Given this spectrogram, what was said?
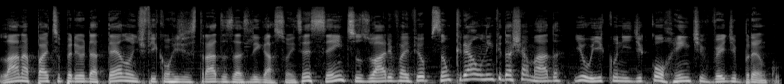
Lá na parte superior da tela, onde ficam registradas as ligações recentes, o usuário vai ver a opção Criar um link da chamada e o ícone de corrente verde e branco.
